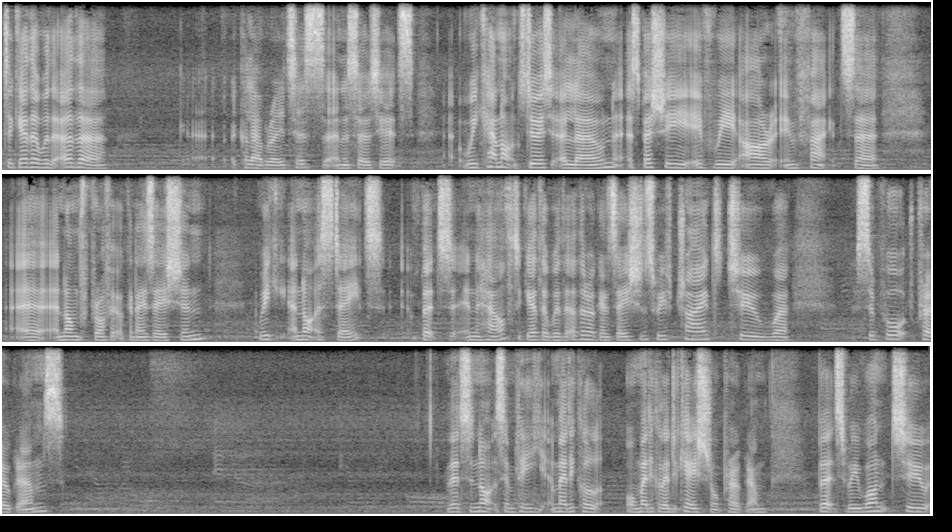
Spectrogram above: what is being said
together with other collaborators and associates, we cannot do it alone, especially if we are, in fact, uh, a non for profit organization. We are not a state, but in health, together with other organizations, we've tried to uh, support programs that are not simply a medical or medical educational program, but we want to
